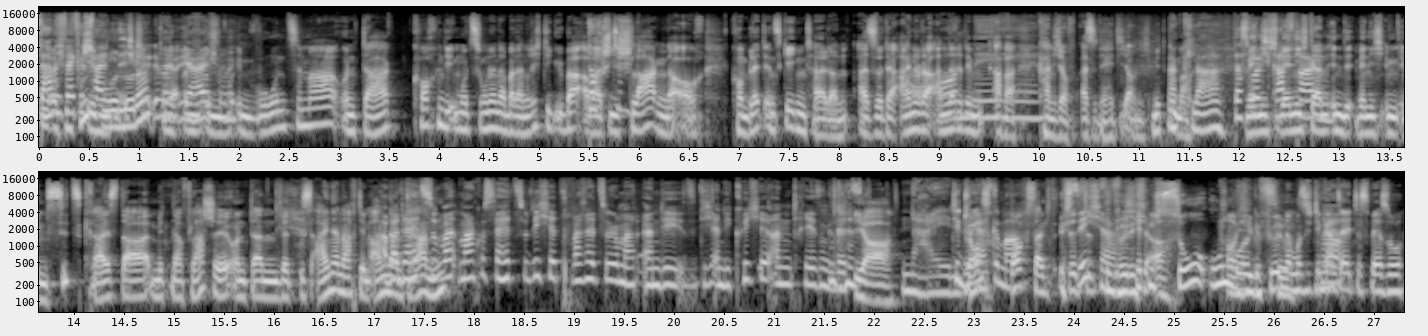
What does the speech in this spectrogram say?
Da hab auf ich stehe immer- Ja, im, im, im Wohnzimmer und da kochen die Emotionen aber dann richtig über, aber Doch, die stimmt. schlagen da auch komplett ins Gegenteil dann. Also der ein oder Oh, andere, dem, nee. aber kann ich auch, also da hätte ich auch nicht mitgemacht. klar. Das wenn ich, ich wenn ich dann fragen. in, wenn ich im, im Sitzkreis da mit einer Flasche und dann wird, ist einer nach dem Aber anderen da hättest du, dran. Markus, da hättest du dich jetzt, was hättest du gemacht? An die, dich an die Küche, an den Tresen gesetzt? ja. Nein. Die wärst- gemacht. Doch, sag ich, das, das, Sicher. das, Würde ich ich hätte mich so unwohl gefühlt. Da muss ich dir ganz Ja. ehrlich, das wäre so,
